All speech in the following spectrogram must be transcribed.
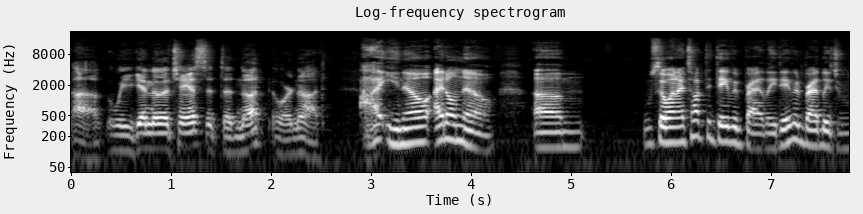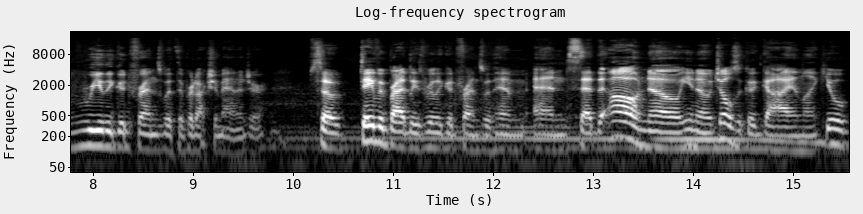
uh, will you get another chance at the nut or not? I, you know, I don't know. Um, so when I talked to David Bradley, David Bradley's really good friends with the production manager. So David Bradley's really good friends with him, and said that, oh no, you know, Joel's a good guy, and like you'll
